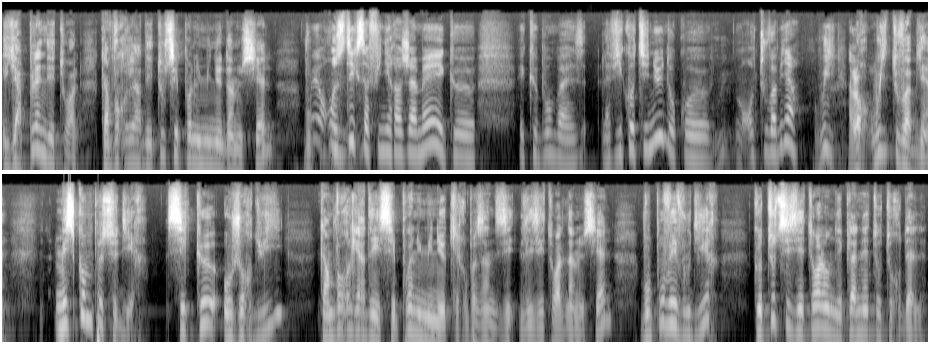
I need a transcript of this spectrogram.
Et il y a plein d'étoiles. Quand vous regardez tous ces points lumineux dans le ciel, on se dit que ça finira jamais et que, et que bon, bah, la vie continue, donc euh, tout va bien. Oui, alors oui, tout va bien. Mais ce qu'on peut se dire, c'est que aujourd'hui, quand vous regardez ces points lumineux qui représentent les étoiles dans le ciel, vous pouvez vous dire que toutes ces étoiles ont des planètes autour d'elles.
